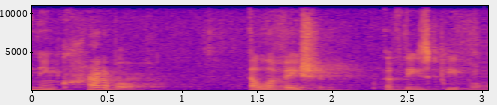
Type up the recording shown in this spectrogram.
an incredible elevation of these people.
